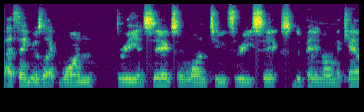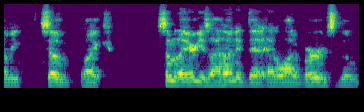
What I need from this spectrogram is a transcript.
I think it was like one three and six or one, two, three, six, depending on the county. So like some of the areas I hunted that had a lot of birds, the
